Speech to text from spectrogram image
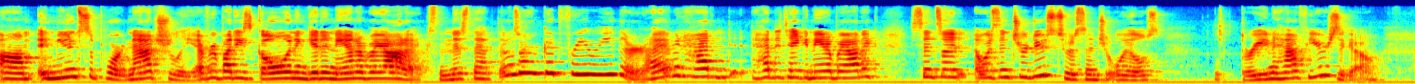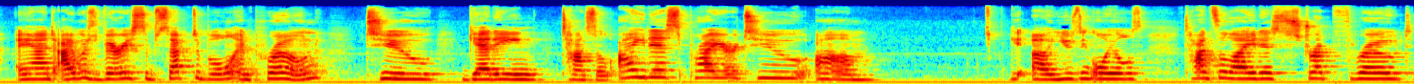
um, immune support naturally. Everybody's going and getting antibiotics and this, that. Those aren't good for you either. I haven't had had to take an antibiotic since I, I was introduced to essential oils three and a half years ago, and I was very susceptible and prone to getting tonsillitis prior to um, uh, using oils, tonsillitis, strep throat.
